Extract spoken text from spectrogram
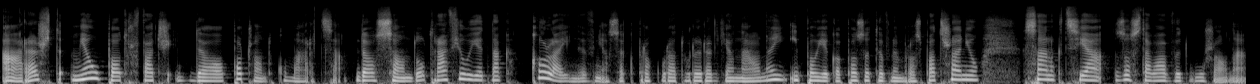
Areszt miał potrwać do początku marca. Do sądu trafił jednak kolejny wniosek prokuratury regionalnej i po jego pozytywnym rozpatrzeniu sankcja została wydłużona.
